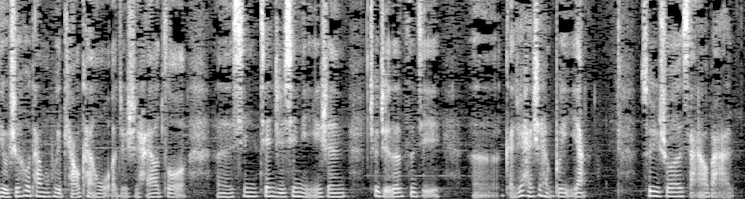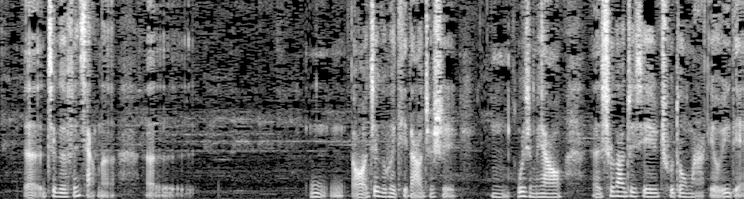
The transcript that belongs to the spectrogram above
有时候他们会调侃我，就是还要做，呃，心兼职心理医生，就觉得自己，呃，感觉还是很不一样。所以说，想要把，呃，这个分享呢，呃，嗯嗯，哦，这个会提到就是。嗯，为什么要呃受到这些触动嘛？有一点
